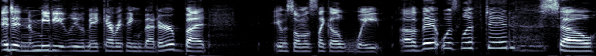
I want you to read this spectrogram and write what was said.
it didn't immediately make everything better, but it was almost like a weight of it was lifted. So,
